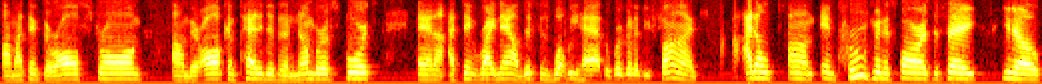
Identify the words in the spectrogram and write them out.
Um, I think they're all strong. Um, they're all competitive in a number of sports. And I think right now this is what we have, and we're going to be fine. I don't um, improvement as far as to say, you know,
